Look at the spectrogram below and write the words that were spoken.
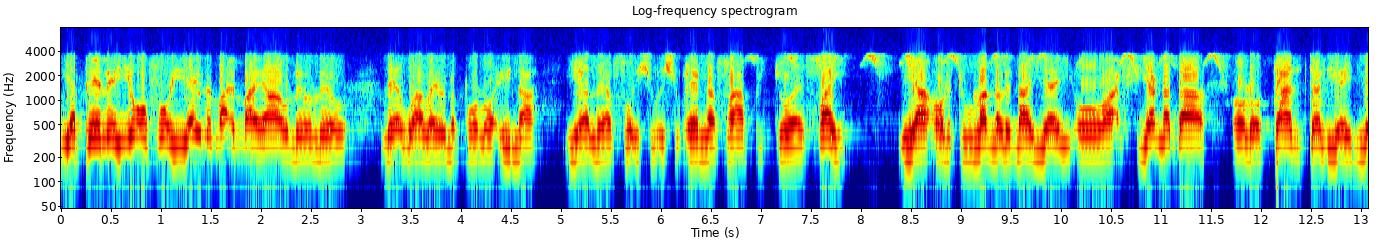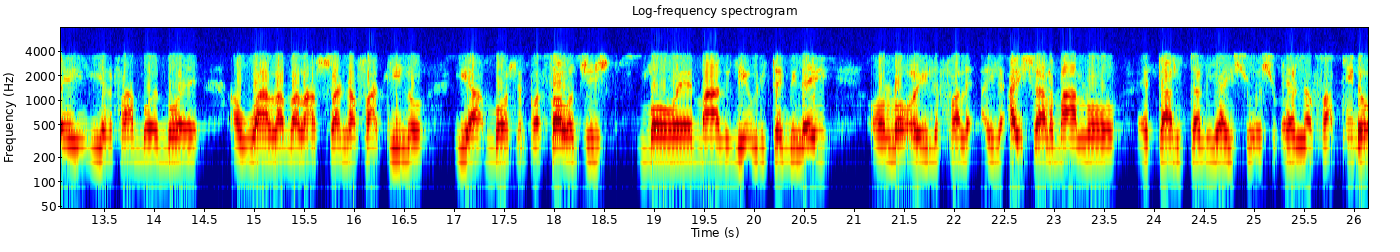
ia pele'i o'o fo'i ai le ma'ema'eao leoleo lea ua alai ona poloaina ia lea fo'i su'esu'ega fa'apitoa e fai ia o le tulaga lenā iai o a'asiaga na o lo talitali ai nei ia le fa'amoemoe auā lava la'asaga fa'atino ia mo se pathologist mo e maliliu i le taimi nei o lo'o i le fale i le aisa le mālō e talitali ai su'esu'ega fa'atino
